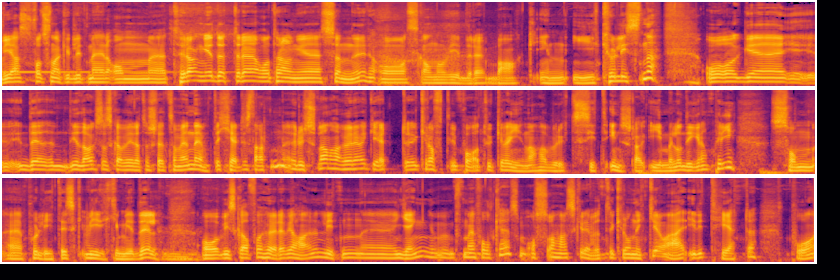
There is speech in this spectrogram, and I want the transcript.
Vi har fått snakket litt mer om eh, trange døtre og trange sønner, og skal nå videre bak inn i kulissene. Og eh, det, i dag så skal vi rett og slett, som jeg nevnte helt i starten, Russland har jo reagert kraftig på at Ukraina har brukt sitt innslag i Melodi Grand Prix som eh, politisk virkemiddel. Og vi skal få høre, vi har en liten gjeng med folk her som også har skrevet kronikker og er irriterte på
